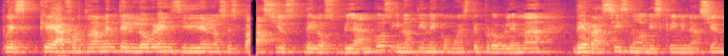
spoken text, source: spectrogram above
pues que afortunadamente logra incidir en los espacios de los blancos y no tiene como este problema de racismo o discriminación.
